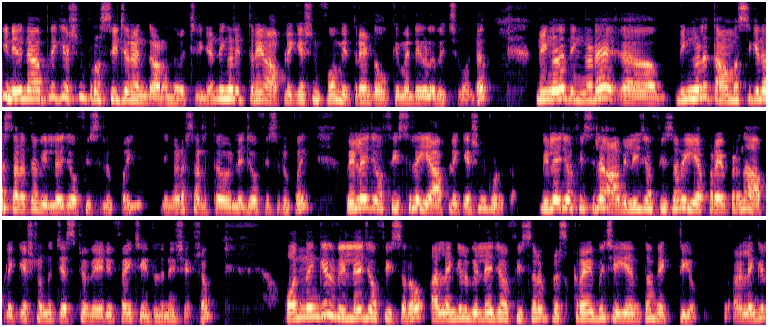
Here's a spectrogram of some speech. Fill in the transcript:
ഇനി ഇതിന്റെ ആപ്ലിക്കേഷൻ പ്രൊസീജിയർ എന്താണെന്ന് വെച്ച് കഴിഞ്ഞാൽ നിങ്ങൾ ഇത്രയും ആപ്ലിക്കേഷൻ ഫോം ഇത്രയും ഡോക്യുമെന്റുകൾ വെച്ചുകൊണ്ട് നിങ്ങൾ നിങ്ങളുടെ നിങ്ങൾ താമസിക്കുന്ന സ്ഥലത്തെ വില്ലേജ് ഓഫീസിൽ പോയി നിങ്ങളുടെ സ്ഥലത്തെ വില്ലേജ് ഓഫീസിൽ പോയി വില്ലേജ് ഓഫീസിൽ ഈ ആപ്ലിക്കേഷൻ കൊടുക്കാം വില്ലേജ് ഓഫീസിൽ ആ വില്ലേജ് ഓഫീസർ ഈ പറയപ്പെടുന്ന ആപ്ലിക്കേഷൻ ഒന്ന് ജസ്റ്റ് വെരിഫൈ ചെയ്തതിന് ശേഷം ഒന്നെങ്കിൽ വില്ലേജ് ഓഫീസറോ അല്ലെങ്കിൽ വില്ലേജ് ഓഫീസർ പ്രിസ്ക്രൈബ് ചെയ്യുന്ന വ്യക്തിയോ അല്ലെങ്കിൽ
